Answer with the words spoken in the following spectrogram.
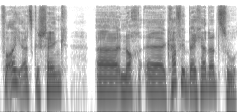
Für euch als Geschenk äh, noch äh, Kaffeebecher dazu.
